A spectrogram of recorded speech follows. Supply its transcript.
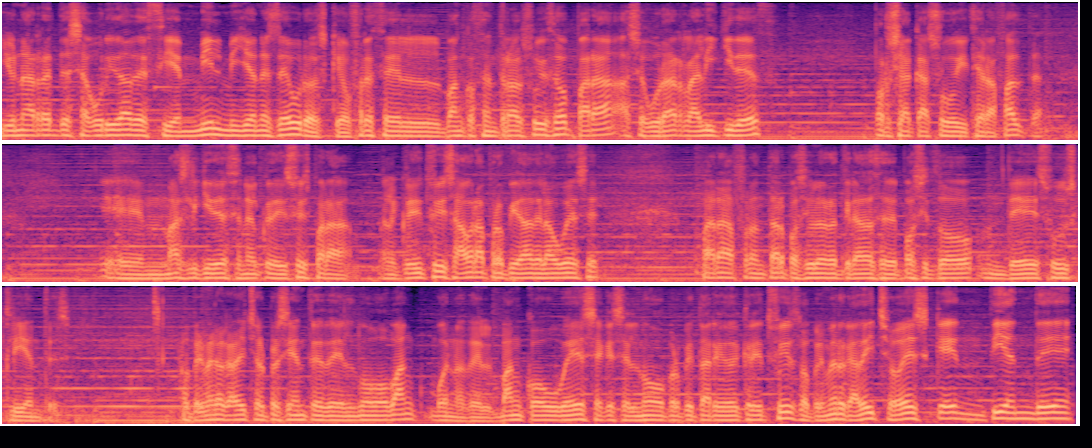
y una red de seguridad de 100.000 millones de euros que ofrece el Banco Central Suizo para asegurar la liquidez por si acaso hiciera falta. Eh, más liquidez en el Credit Suisse para el Credit Suisse ahora propiedad de la UBS para afrontar posibles retiradas de depósito de sus clientes. Lo primero que ha dicho el presidente del nuevo banco, bueno, del banco UBS, que es el nuevo propietario de Credit Suisse, lo primero que ha dicho es que entiende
